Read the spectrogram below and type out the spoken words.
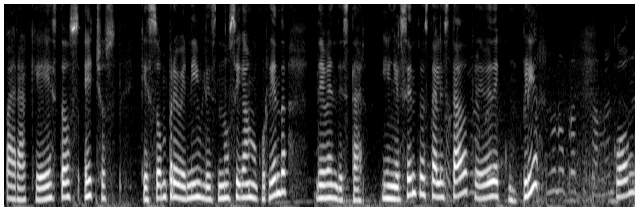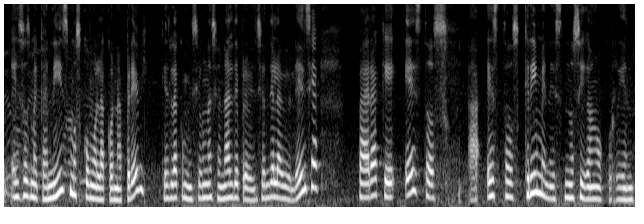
para que estos hechos que son prevenibles no sigan ocurriendo, deben de estar. Y en el centro está el Estado que debe de cumplir con esos mecanismos como la CONAPREVI, que es la Comisión Nacional de Prevención de la Violencia, para que estos, estos crímenes no sigan ocurriendo,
